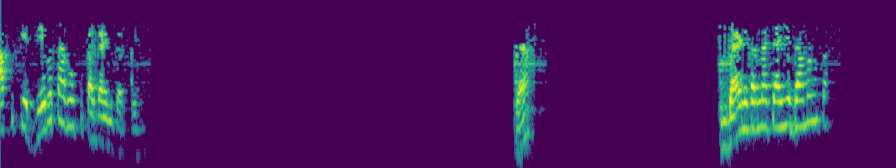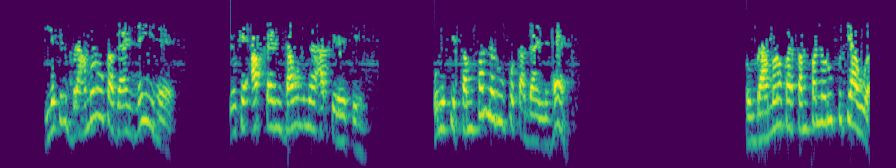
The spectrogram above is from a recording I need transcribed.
आपके देवता रूप का गायन करते हैं। क्या? गायन करना चाहिए ब्राह्मणों का। लेकिन ब्राह्मणों का गायन नहीं है क्योंकि अप एंड डाउन में आते रहते हैं। उनकी संपन्न रूप का गायन है। तो ब्राह्मणों का संपन्न रूप क्या हुआ?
